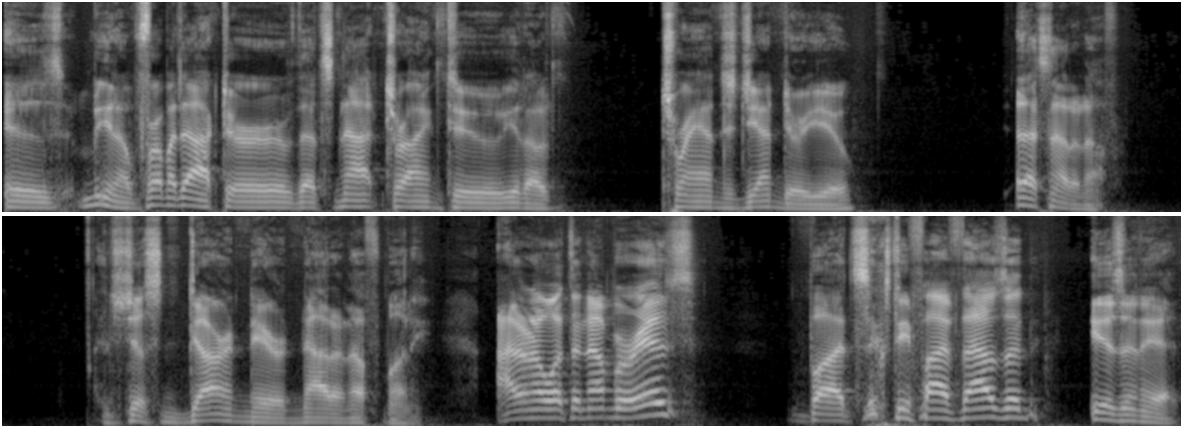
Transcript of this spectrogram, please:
is, you know, from a doctor that's not trying to, you know, transgender you, that's not enough. It's just darn near not enough money. I don't know what the number is, but 65,000 isn't it.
